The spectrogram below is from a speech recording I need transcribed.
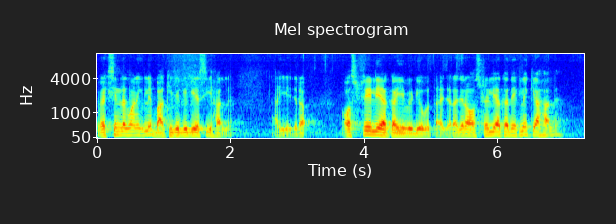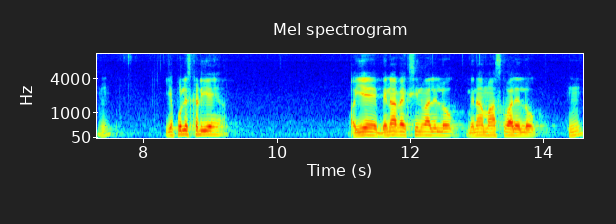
वैक्सीन लगवाने के लिए? बाकी जगह भी ऐसी हाल है। आइए ज़रा ऑस्ट्रेलिया का ये वीडियो बताया जरा। जरा ऑस्ट्रेलिया का देख लें क्या हाल है? हम्म? ये पुलिस खड़ी है यहाँ। और ये बिना वैक्सीन वाले लोग बिना मास्क वाले लोग? हम्म?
